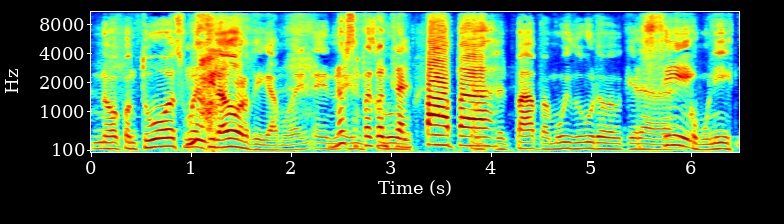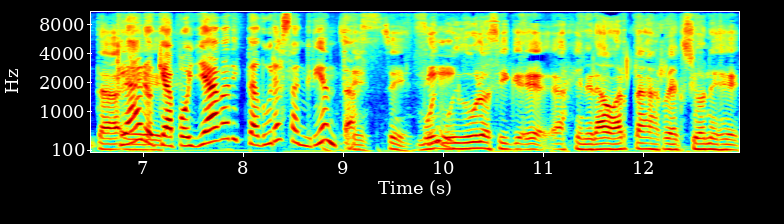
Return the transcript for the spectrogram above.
no, no contuvo su No. ventilador, digamos. en- en- No se en fue su- contra el Papa. Contra el Papa, muy duro, que era Sí. comunista. claro, eh, que apoyaba dictaduras sangrientas. Sí, sí, muy, Sí. muy duro, así que eh, ha generado hartas reacciones.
